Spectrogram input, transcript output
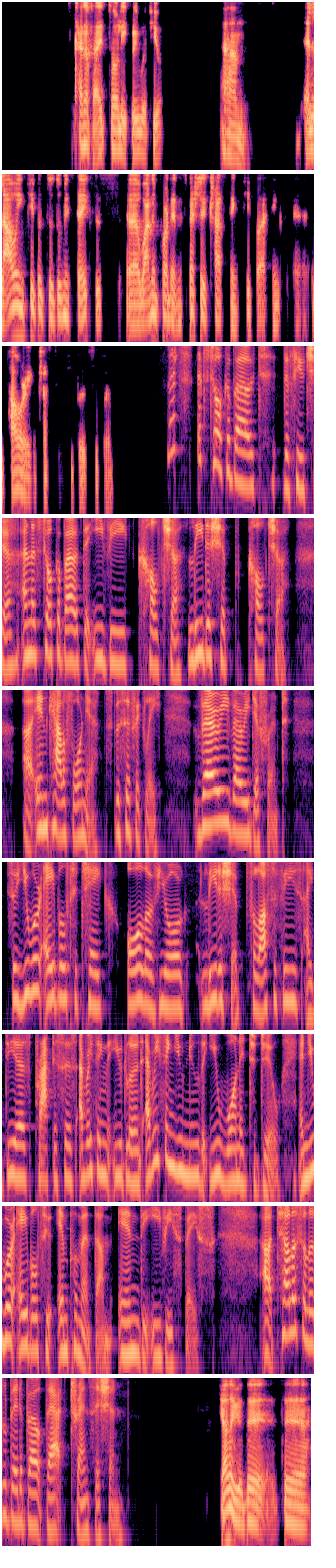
kind of, I totally agree with you. Um, allowing people to do mistakes is uh, one important, especially trusting people. I think uh, empowering, trusting people is super. Let's let's talk about the future and let's talk about the EV culture, leadership culture uh, in California specifically. Very very different. So you were able to take all of your leadership philosophies, ideas, practices, everything that you'd learned, everything you knew that you wanted to do, and you were able to implement them in the EV space. Uh, tell us a little bit about that transition. Yeah, the the, the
